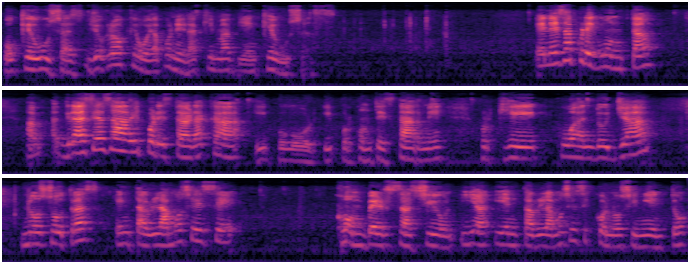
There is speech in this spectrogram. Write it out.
¿O que usas? Yo creo que voy a poner aquí más bien ¿qué usas? En esa pregunta, gracias Adi por estar acá y por, y por contestarme, porque cuando ya nosotras entablamos ese conversación y, entablamos ese conocimiento,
